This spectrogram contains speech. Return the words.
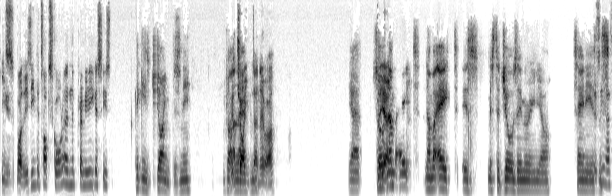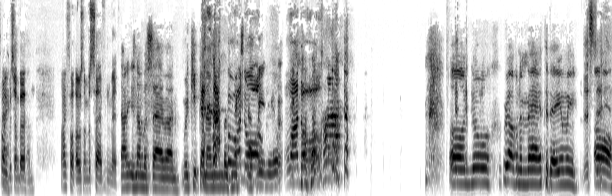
he's what is he the top scorer in the Premier League this season? I think he's joint, isn't he? He's got A joint, I know. Yeah. So yeah. number eight, number eight is Mr. Jose Mourinho saying he is, Is the he? I thought he was number- one. I thought that was number seven, mate. That is number seven. We keep getting our numbers One mixed up. all. One all. oh no, we're having a mare today, aren't we? This Oh.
